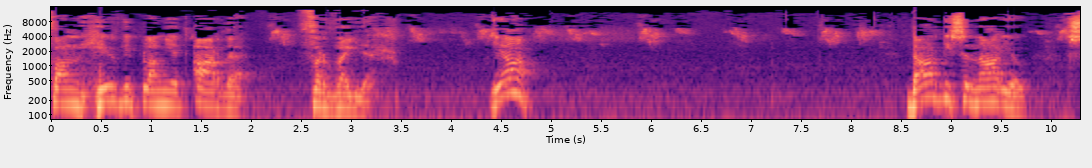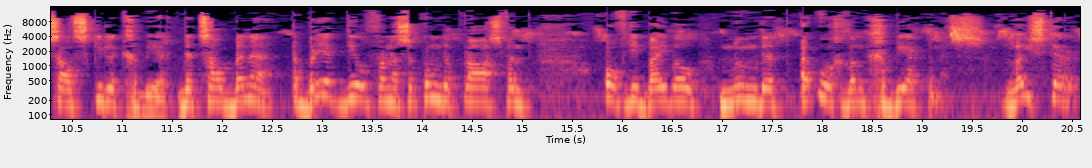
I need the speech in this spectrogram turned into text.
van hierdie planeet Aarde verwyder. Ja. Daardie scenario sal skielik gebeur. Dit sal binne 'n breekdeel van 'n sekonde plaasvind of die Bybel noem dit 'n oogwink gebeurtenis. Luister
